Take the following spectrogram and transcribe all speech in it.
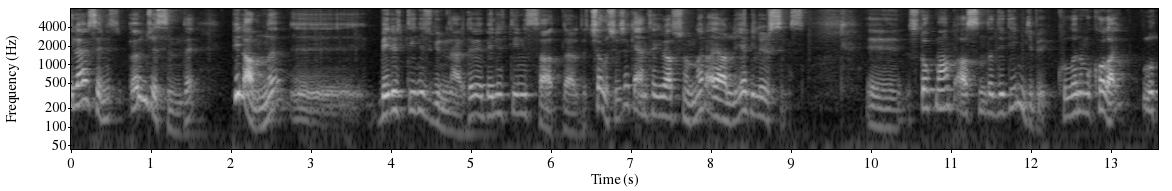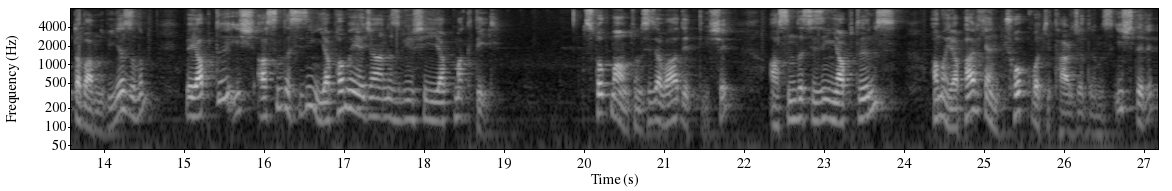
Dilerseniz öncesinde planlı e, belirttiğiniz günlerde ve belirttiğiniz saatlerde çalışacak entegrasyonlar ayarlayabilirsiniz. E, Stock Mount aslında dediğim gibi kullanımı kolay, bulut tabanlı bir yazılım ve yaptığı iş aslında sizin yapamayacağınız bir şeyi yapmak değil. Stock Mount'un size vaat ettiği şey aslında sizin yaptığınız ama yaparken çok vakit harcadığınız işleri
